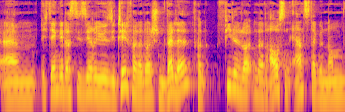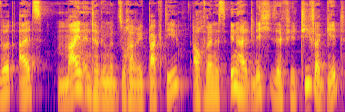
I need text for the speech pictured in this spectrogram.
Ähm, ich denke, dass die Seriosität von der deutschen Welle von vielen Leuten da draußen ernster genommen wird als mein Interview mit Sucharit Bhakti, auch wenn es inhaltlich sehr viel tiefer geht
